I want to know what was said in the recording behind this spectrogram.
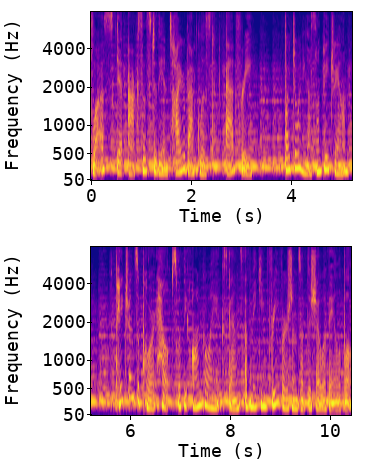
Plus, get access to the entire backlist ad free by joining us on Patreon. Patron support helps with the ongoing expense of making free versions of the show available,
